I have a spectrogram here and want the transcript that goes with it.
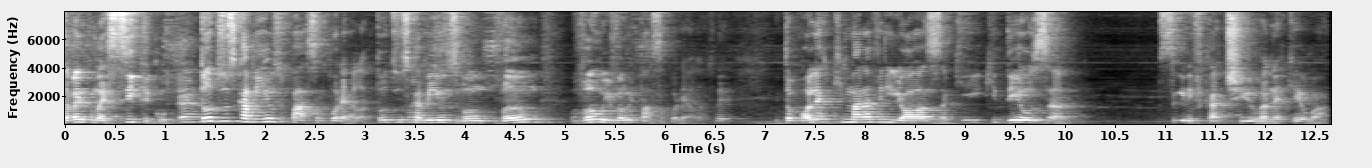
Tá vendo como é cíclico? É. Todos os caminhos passam por ela. Todos os caminhos vão, vão, vão e vão e passam por ela. Né? Então, olha que maravilhosa, que, que deusa significativa, né? Que eu a.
